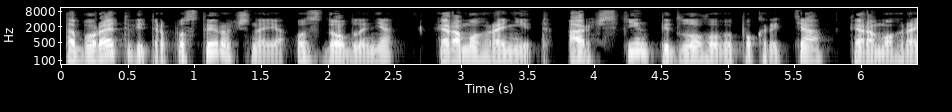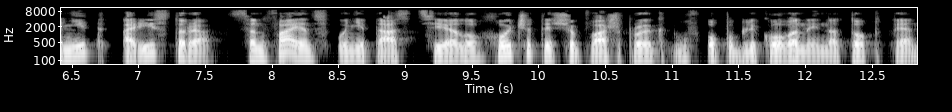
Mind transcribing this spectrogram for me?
табурет вітропостирочне, оздоблення, керамограніт, арчстін, підлогове покриття, керамограніт, арістора, санфаєнс, унітаз, ціело. Хочете, щоб ваш проект був опублікований на топ 10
